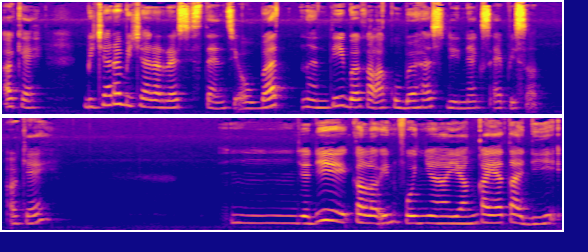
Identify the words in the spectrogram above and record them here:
Oke, bicara-bicara resistensi obat, nanti bakal aku bahas di next episode. Oke? Hmm, jadi kalau infonya yang kayak tadi,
